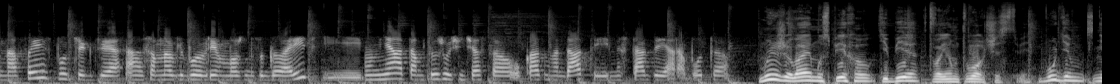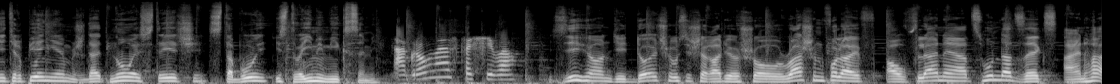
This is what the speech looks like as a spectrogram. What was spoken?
на Фейсбуке, где а, со мной в любое время можно заговорить. И у меня там тоже очень часто указаны даты и места, где я работаю. Мы желаем успехов тебе в твоем творчестве. Будем с нетерпением ждать новой встречи с тобой и с твоими миксами. Огромное спасибо. Sie hören die deutsch-russische Radioshow Russian for Life auf Flynerz 106,1.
